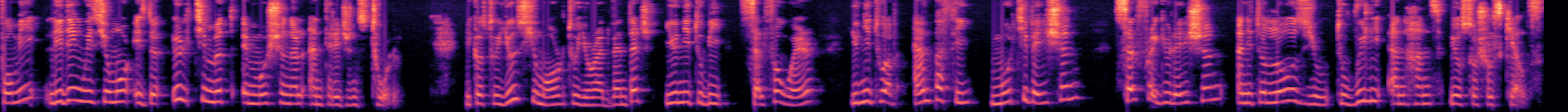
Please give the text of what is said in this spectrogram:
For me, leading with humor is the ultimate emotional intelligence tool. Because to use humor to your advantage, you need to be self aware, you need to have empathy, motivation, self regulation, and it allows you to really enhance your social skills.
